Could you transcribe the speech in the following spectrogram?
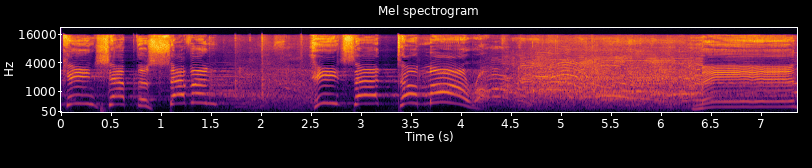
Kings chapter 7, he said, Tomorrow. Man.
